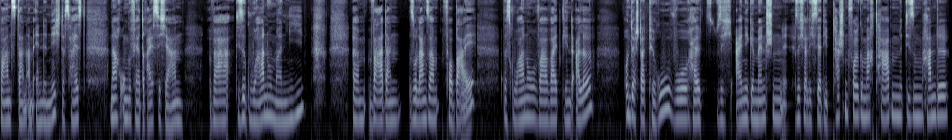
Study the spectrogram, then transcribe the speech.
waren es dann am Ende nicht. Das heißt, nach ungefähr 30 Jahren war diese Guanomanie, ähm, war dann so langsam vorbei. Das Guano war weitgehend alle. Und der Stadt Peru, wo halt sich einige Menschen sicherlich sehr die Taschen voll gemacht haben mit diesem Handel,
